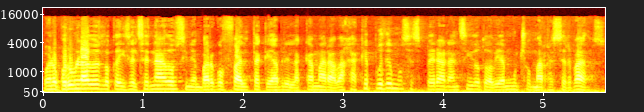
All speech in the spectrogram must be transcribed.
Bueno, por un lado es lo que dice el Senado, sin embargo falta que hable la Cámara Baja. ¿Qué podemos esperar? Han sido todavía mucho más reservados.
